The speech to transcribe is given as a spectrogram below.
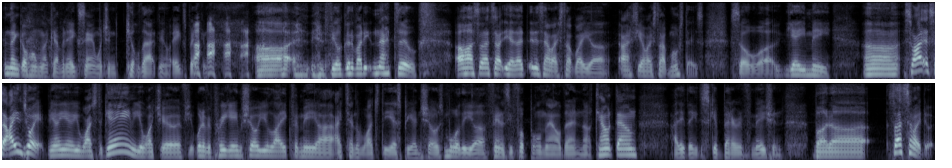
and then go home like have an egg sandwich and kill that, you know, eggs, bacon, uh, and, and, feel good about eating that too. Uh, so that's how, yeah, that is how I start my, uh, actually how I start most days. So, uh, yay me. Uh, so I, so I enjoy it. You know, you know, you watch the game, you watch your if you, whatever pregame show you like. For me, uh, I tend to watch the ESPN shows more the uh, fantasy football now than uh, Countdown. I think they just give better information. But uh, so that's how I do it.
